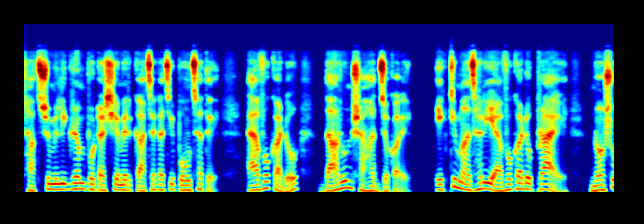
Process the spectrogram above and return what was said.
সাতশো মিলিগ্রাম পটাশিয়ামের কাছাকাছি পৌঁছাতে অ্যাভোকাডো দারুণ সাহায্য করে। একটি মাঝারি অ্যাভোকাডো প্রায় নশো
